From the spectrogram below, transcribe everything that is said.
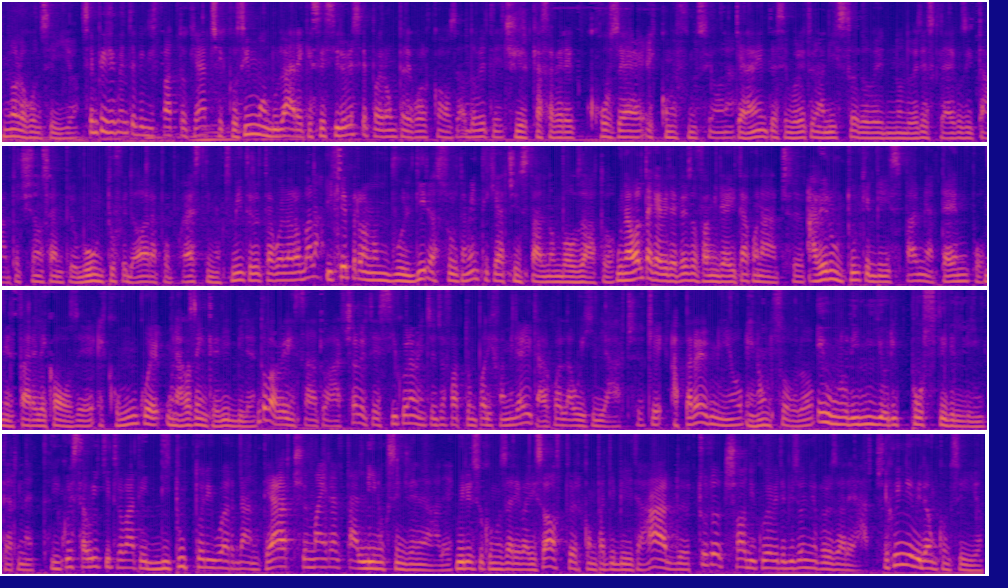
non lo consiglio. Semplicemente per il fatto che Arch è così modulare che se si dovesse poi rompere qualcosa dovete circa sapere cos'è e come funziona. Chiaramente se volete una distro dove non dovete scrivere cosí tanto ci sono sempre Ubuntu, Fedora, Pop OS, Linux Mint e tutta quella roba là. Il che però non vuol dire assolutamente che Arch install non va usato. Una volta che avete preso familiarità con Arch, avere un tool che vi risparmia tempo tempo nel fare le cose è comunque una cosa incredibile. Dopo aver installato Arch avete sicuramente già fatto un po' di familiarità con la wiki di Arch, che a parere mio, e non solo, è uno dei migliori posti dell'internet. In questa wiki trovate di tutto riguardante Arch, ma in realtà Linux in generale, guide su come usare i vari software, compatibilità hardware, tutto ciò di cui avete bisogno per usare Arch. E quindi vi do un consiglio,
